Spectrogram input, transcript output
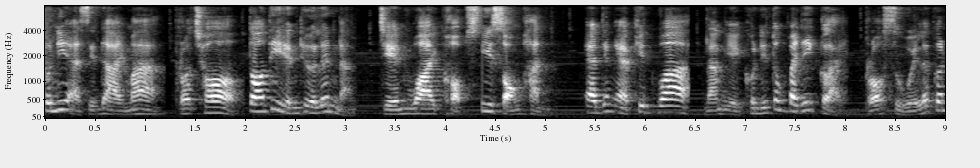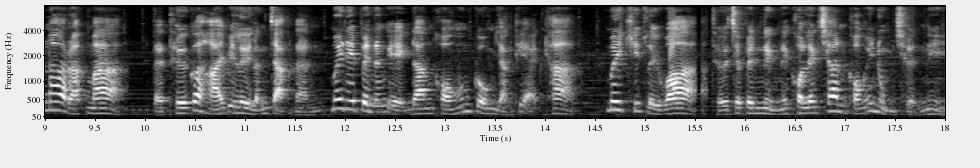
คนนี้แอบเสียดายมาก เพราะชอบตอนที่เห็นเธอเล่นหนังเจนวายคอปส์ปี 2000 แอดยังแอบคิดว่านางเอกคนนี้ต้องไปได้ไกล เพราะสวยและก็น่ารักมาก แต่เธอก็หายไปเลยหลังจากนั้น ไม่ได้เป็นนางเอกดังของฮ่องกงอย่างที่แอดคาด ไม่คิดเลยว่าเธอจะเป็นหนึ่งในคอลเลกชันของไอ้หนุ่มเฉินนี่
